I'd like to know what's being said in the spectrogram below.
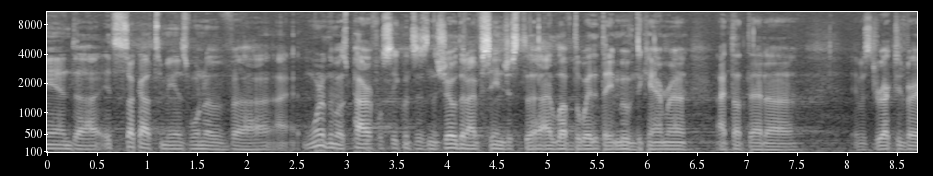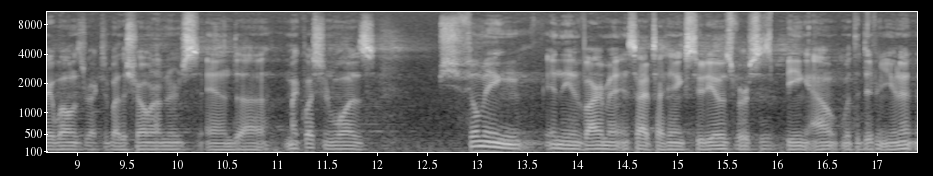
and uh, it stuck out to me as one of uh, one of the most powerful sequences in the show that I've seen. Just uh, I love the way that they moved the camera. I thought that uh, it was directed very well. It was directed by the showrunners, and uh, my question was. Filming in the environment inside of Titanic Studios versus being out with a different unit,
